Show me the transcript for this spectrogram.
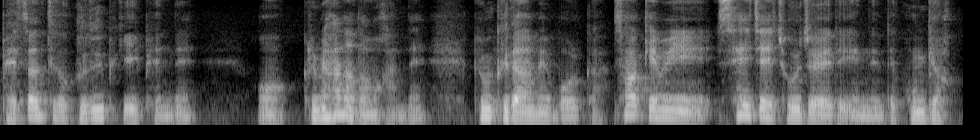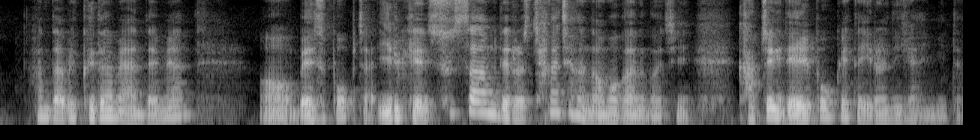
베산트가 구두 개입했네. 어, 그러면 하나 넘어갔네. 그럼 그 다음에 뭘까? 서학개미 세제 조져야 되겠는데 공격 한 다음에 그 다음에 안 되면 어, 매수 뽑자. 이렇게 수싸움대로 차근차근 넘어가는 거지. 갑자기 내일 뽑겠다 이런 얘기 아닙니다.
